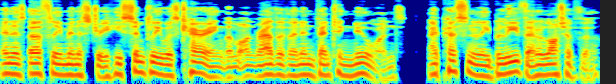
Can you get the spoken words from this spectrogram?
in his earthly ministry, he simply was carrying them on rather than inventing new ones. I personally believe that a lot of the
